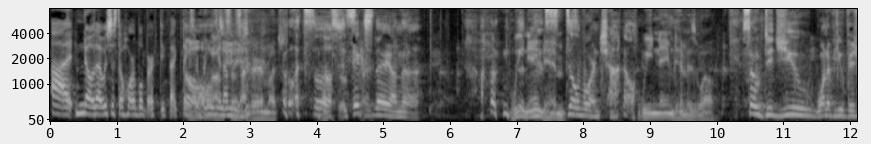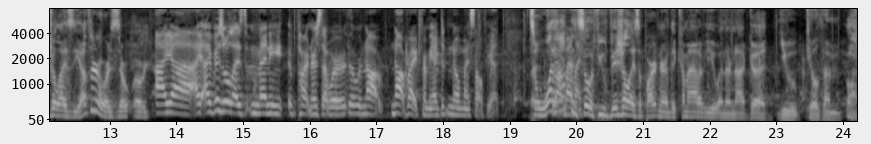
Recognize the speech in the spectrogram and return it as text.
Uh, no, that was just a horrible birth defect. Thanks Oh, for bringing it up. Thank you very much. Let's uh, ixnay on the We named him. stillborn child. We named him as well. So did you one of you visualize the other, or is there? Or I, uh, I I visualized many partners that were that were not not right for me. I didn't know myself yet. so what happens? So if you visualize a partner and they come out of you and they're not good, You kill them. oh,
